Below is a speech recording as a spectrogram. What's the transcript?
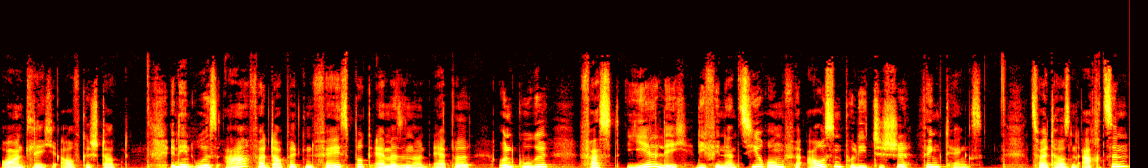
ordentlich aufgestockt. In den USA verdoppelten Facebook, Amazon und Apple und Google fast jährlich die Finanzierung für außenpolitische Thinktanks. 2018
